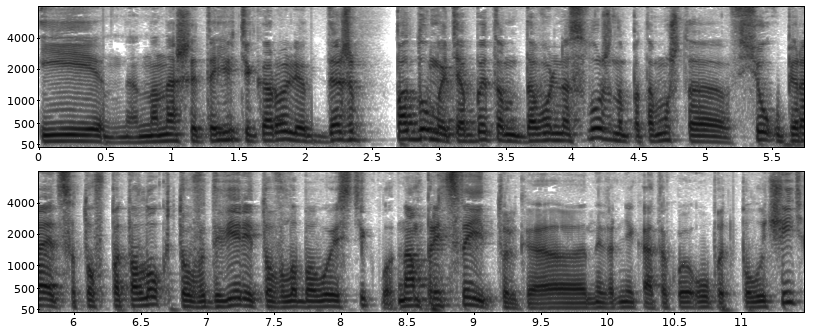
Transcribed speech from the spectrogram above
И на нашей Тойоте Короле даже подумать об этом довольно сложно, потому что все упирается то в потолок, то в двери, то в лобовое стекло. Нам предстоит только э, наверняка такой опыт получить.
